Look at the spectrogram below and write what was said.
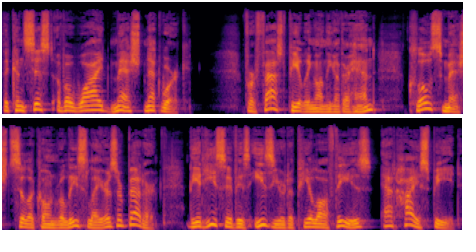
that consist of a wide meshed network. For fast peeling, on the other hand, close meshed silicone release layers are better. The adhesive is easier to peel off these at high speed.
